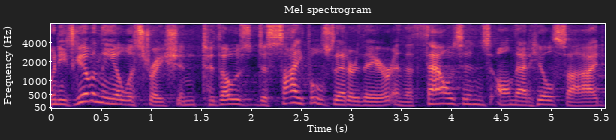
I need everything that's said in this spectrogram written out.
When he's given the illustration to those disciples that are there and the thousands on that hillside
